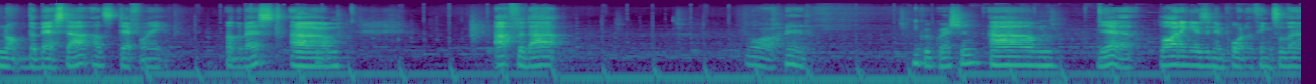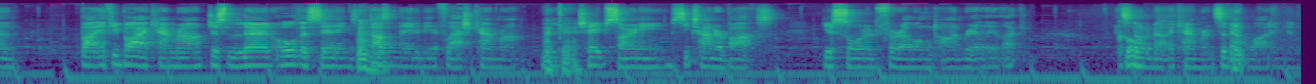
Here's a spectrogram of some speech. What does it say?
not the best at. That's definitely not the best. Um, after that, oh man, good question. Um, yeah, lighting is an important thing to learn. But if you buy a camera, just learn all the settings. It Uh-huh. doesn't need to be a flash camera. Okay. Cheap Sony, six hundred bucks. You're sorted for a long time, really. Like, it's Cool. not about the camera; it's about And- lighting and.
